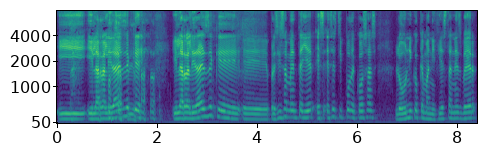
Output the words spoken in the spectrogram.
Y, y la realidad es de que, y la realidad es de que eh, precisamente ayer es, ese tipo de cosas lo único que manifiestan es ver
